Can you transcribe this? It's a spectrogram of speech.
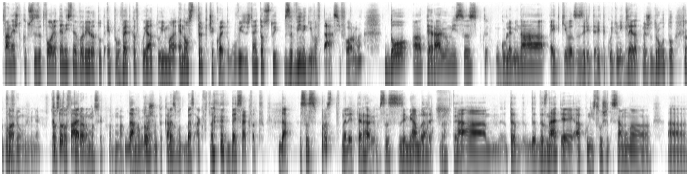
това нещо, като се затворят, те наистина варират от епроветка, в която има едно стръкче, което го виждаш, и то стои завинаги в тази си форма, до а, терариуми с големина, е такива за зрителите, които ни гледат. Между другото. аквариум в... някакъв. Тоест, Като терариума си аквариум. Малко, да, много точно така. Без, без аквата. без аквата. Да. С пръст, нали, терариум, с земя вътре. Да, да, а, да, да, да знаете, ако ни слушате само на а,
